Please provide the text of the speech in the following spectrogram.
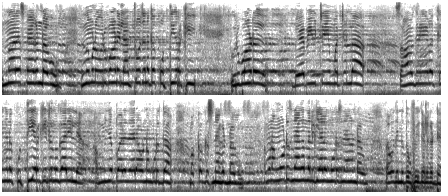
എന്നാലേ സ്നേഹം ഉണ്ടാകൂ. ഇത് നമ്മൾ ഒരുപാട് ലാക്ടോജനൊക്കെ കൊത്തിയിറക്കി ഒരുപാട് ബേബി വിറ്റയും മറ്റുള്ള സാമഗ്രികളൊക്കെ ഇങ്ങനെ കുത്തിയിറക്കിയിട്ടൊന്നും കാര്യമില്ല. അമ്മിഞ്ഞപ്പാൽ നേരെ വണ്ണം കൊടുത്താൽ മക്കൾക്ക് സ്നേഹം ഉണ്ടാകും. നമ്മൾ അങ്ങോട്ട് സ്നേഹം നൽകിയാൽ അങ്ങോട്ട് സ്നേഹം ഉണ്ടാകും. ദൗതിന്റെ തോഫി നൽകട്ടെ.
